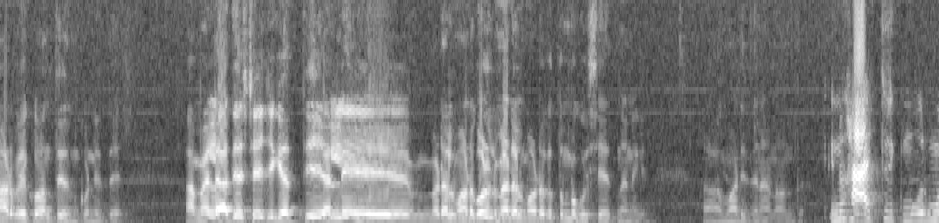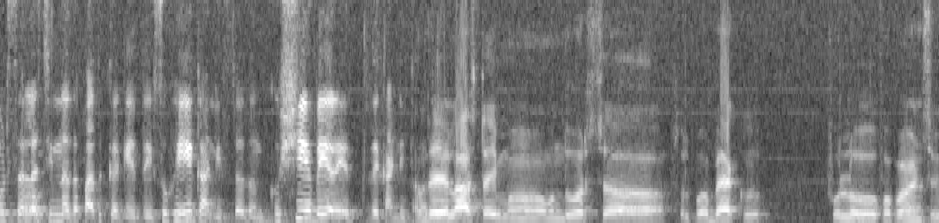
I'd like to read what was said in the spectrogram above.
ಮಾಡಬೇಕು ಅಂತ ಅಂದ್ಕೊಂಡಿದ್ದೆ. ಆಮೇಲೆ ಅದೇ ಸ್ಟೇಜಿಗೆ ಹತ್ತಿ ಅಲ್ಲಿ ಮೆಡಲ್ ಮಾಡೋ ಗೋಲ್ಡ್ ಮೆಡಲ್ ಮಾಡೋಕೆ ತುಂಬ ಖುಷಿ ಆಯ್ತು ನನಗೆ. ಆ, ಮಾಡಿದ್ದೆ ನಾನು ಅಂತ. ಇನ್ನು ಹ್ಯಾಟ್ರಿಕ್ ಮೂರ್ ಮೂರ್ ಸಲ ಚಿನ್ನದ ಪದಕ ಗೆದ್ದೆ. ಸೊ ಹೇಗೆ ಅನಿಸ್ತು? ಅದೊಂದು ಖುಷಿಯೇ ಬೇರೆ ಇರ್ತದೆ ಖಂಡಿತ ಅಂದರೆ ಲಾಸ್ಟ್ ಟೈಮ್ ಒಂದು ವರ್ಷ ಸ್ವಲ್ಪ ಬ್ಯಾಕು ಫುಲ್ಲು ಪರ್ಫಾರ್ಮೆನ್ಸು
